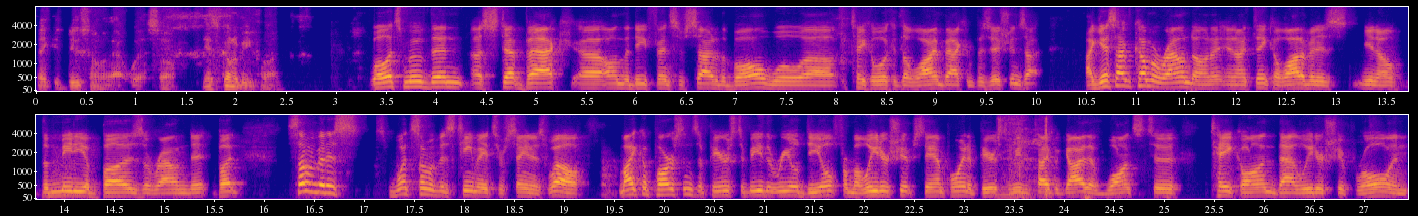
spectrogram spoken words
they could do some of that with. So it's going to be fun. Well, let's move then a step back uh, on the defensive side of the ball. We'll uh, take a look at the linebacking positions. I, I guess I've come around on it, and I think a lot of it is, you know, the media buzz around it, but some of it is what some of his teammates are saying as well. Micah Parsons appears to be the real deal from a leadership standpoint, appears to be the type of guy that wants to take on that leadership role. And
